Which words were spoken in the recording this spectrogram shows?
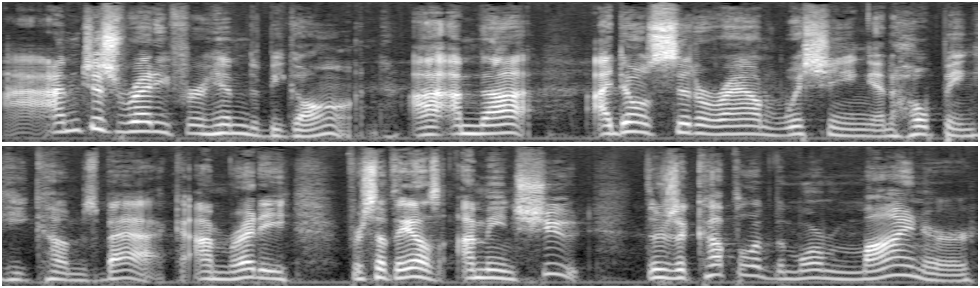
I'm just ready for him to be gone. I, I'm not. I don't sit around wishing and hoping he comes back. I'm ready for something else. I mean, shoot, there's a couple of the more minor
